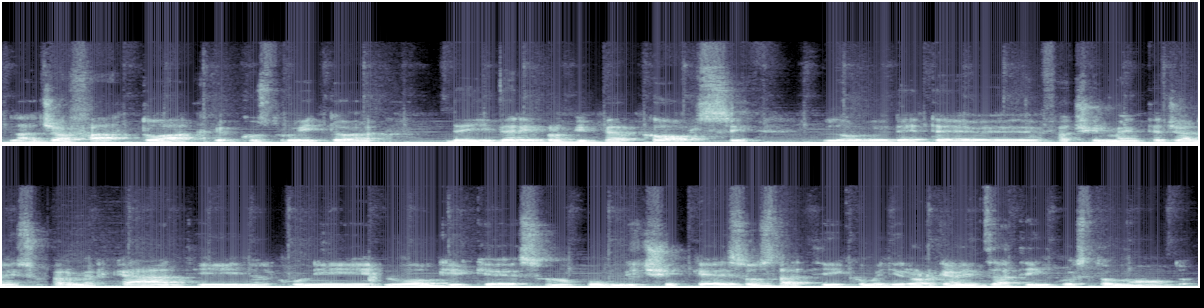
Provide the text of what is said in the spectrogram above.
l'ha già fatto, ha costruito dei veri e propri percorsi lo vedete facilmente già nei supermercati, in alcuni luoghi che sono pubblici, che sono stati, come dire, organizzati in questo modo.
